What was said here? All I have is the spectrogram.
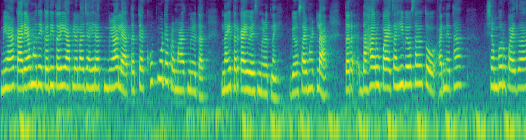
मी ह्या कार्यामध्ये कधीतरी आपल्याला जाहिरात मिळाल्या तर त्या खूप मोठ्या प्रमाणात मिळतात. नाहीतर काही वेळेस मिळत नाही. व्यवसाय म्हटला तर दहा रुपयाचाही व्यवसाय होतो. अन्यथा शंभर रुपयाचा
